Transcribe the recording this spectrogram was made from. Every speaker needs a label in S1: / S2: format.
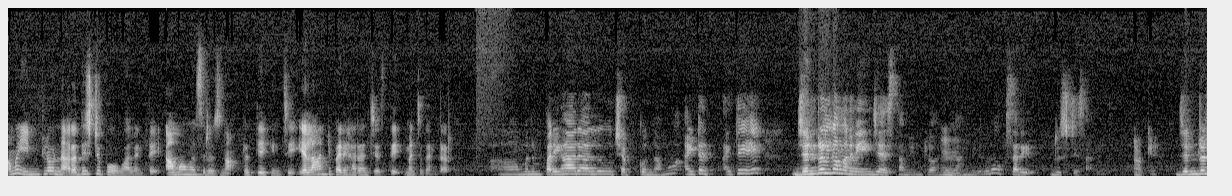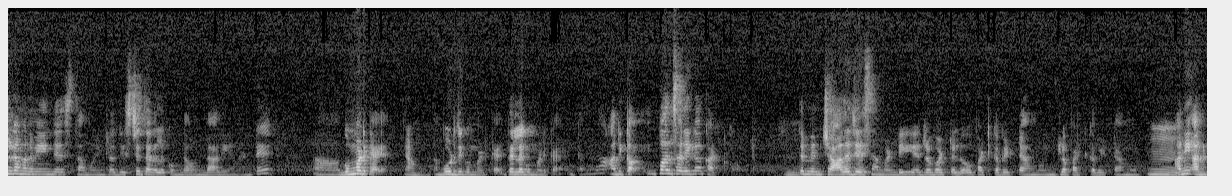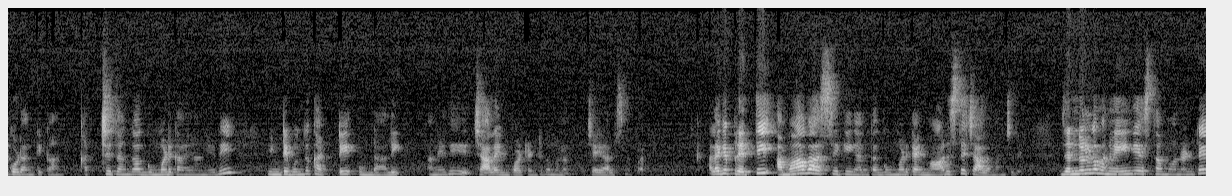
S1: అమ్మ ఇంట్లో నరదిష్టి పోవాలంటే అమావాస్య రోజున ప్రత్యేకించి ఎలాంటి పరిహారాలు చేస్తే మంచిదంటారు?
S2: మనం పరిహారాలు చెప్పుకుందాము. అయితే అయితే జనరల్గా మనం ఏం చేస్తాం ఇంట్లో అనే. దాని మీద కూడా ఒకసారి దృష్టి సారిద్దాం
S1: ఓకే.
S2: జనరల్గా మనం ఏం చేస్తాము ఇంట్లో దిష్టి తగలకుండా ఉండాలి అని అంటే గుమ్మడికాయ. బూడిది గుమ్మడికాయ తెల్ల గుమ్మడికాయ అంటాం కదా అది కంపల్సరీగా కట్టుకోవాలి. అయితే మేము చాలా చేసామండి ఎర్రబట్టలో పట్టుక పెట్టాము ఇంట్లో పట్టుక పెట్టాము అని అనుకోవడానికి కాదు. ఖచ్చితంగా గుమ్మడికాయ అనేది ఇంటి ముందు కట్టి ఉండాలి అనేది చాలా ఇంపార్టెంట్గా మనం చేయాల్సిన పని. అలాగే ప్రతి అమావాస్యకి కనుక గుమ్మడికాయ మారిస్తే చాలా మంచిది. జనరల్గా మనం ఏం చేస్తాము అని అంటే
